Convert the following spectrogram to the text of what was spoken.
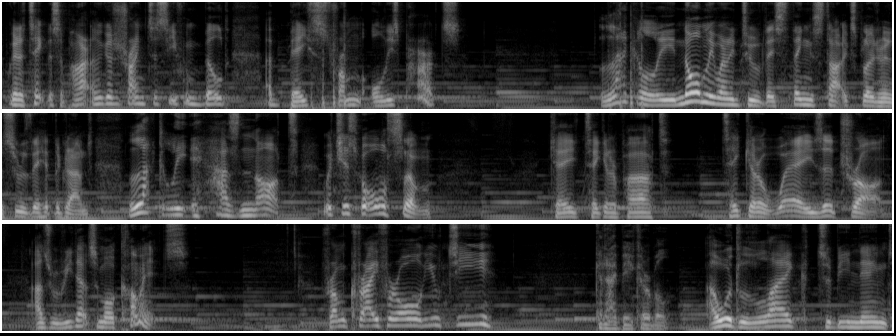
We're going to take this apart and we're going to try to see if we can build a base from all these parts. Luckily, normally when I do this, things start exploding as soon as they hit the ground. Luckily, it has not, which is awesome. Okay, take it apart. Take it away, Zitron as we read out some more comments. From Cry for All UT. Can I be Kerbal? I would like to be named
